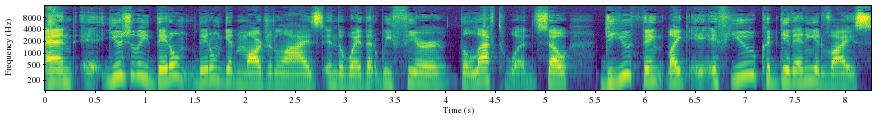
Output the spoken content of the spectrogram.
and usually they don't they don't get marginalized in the way that we fear the left would. So, do you think like if you could give any advice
